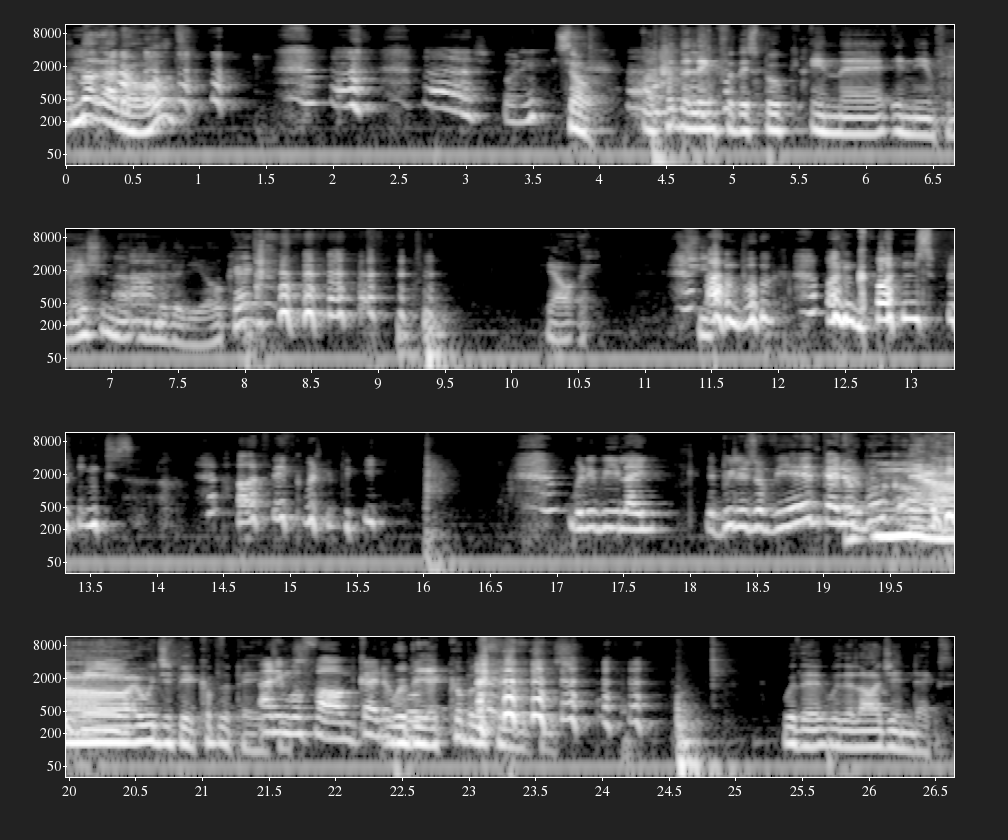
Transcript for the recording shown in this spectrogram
I'm not that old. That's funny. So I'll put the link for this book in the in the information on the video. Okay. Yeah. She, A book on gun springs. How thick would it be? Would it be like the Pillars of the Earth kind of book? Or would no, it it would just be a couple of pages. Animal Farm kind It of would book? be a couple of pages with a with a large index.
